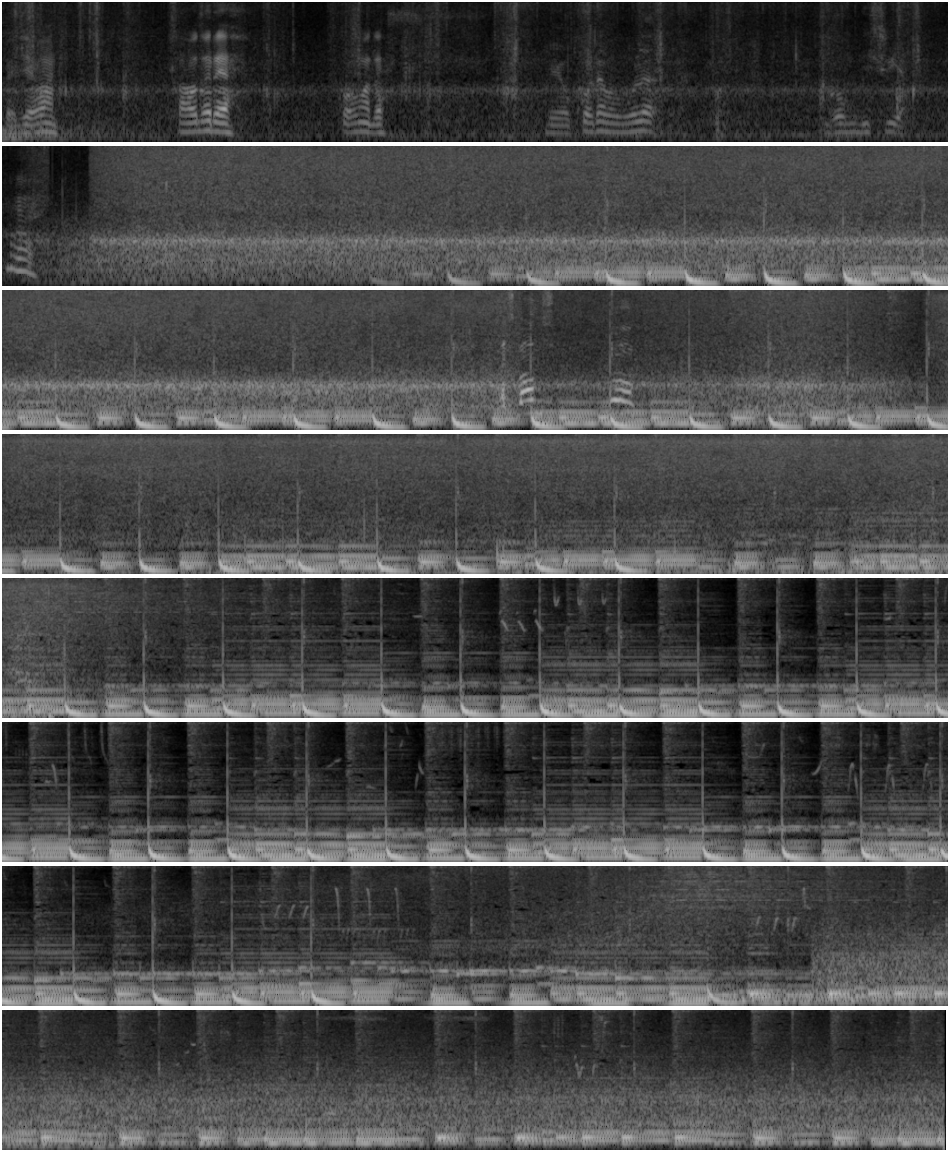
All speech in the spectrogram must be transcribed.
Pak Jewan. Saudara ya. Kok mau deh? Ya, kok udah mau mulai.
